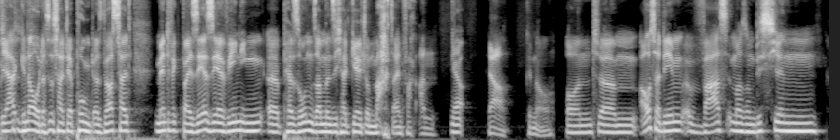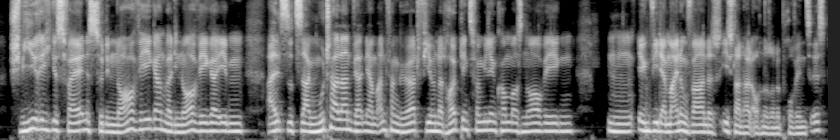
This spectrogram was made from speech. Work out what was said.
Ja, genau, das ist halt der Punkt. Also du hast halt im Endeffekt bei sehr, sehr wenigen äh, Personen sammeln sich halt Geld und Macht einfach an. Ja. Ja, genau. Und ähm, außerdem war es immer so ein bisschen schwieriges Verhältnis zu den Norwegern, weil die Norweger eben als sozusagen Mutterland, wir hatten ja am Anfang gehört, 400 Häuptlingsfamilien kommen aus Norwegen, hm, irgendwie der Meinung waren, dass Island halt auch nur so eine Provinz ist.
